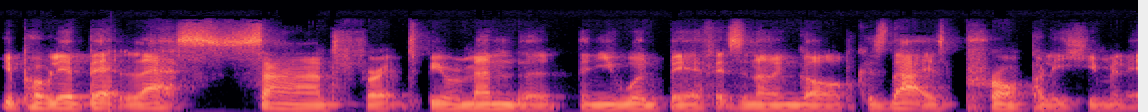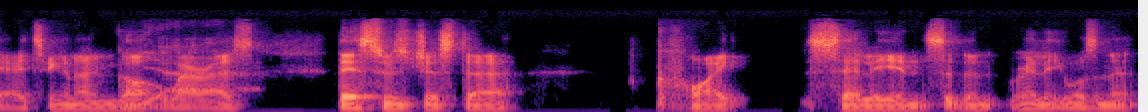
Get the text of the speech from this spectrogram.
you're probably a bit less sad for it to be remembered than you would be if it's an own goal, because that is properly humiliating an own goal. Yeah. Whereas this was just a quite silly incident, really, wasn't it?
